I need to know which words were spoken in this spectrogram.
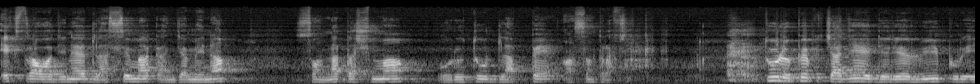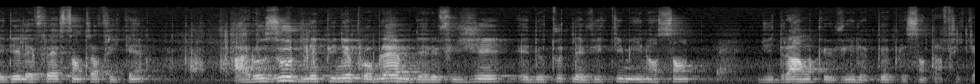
extraordinaire de la CEMAC en Djamena son attachement au retour de la paix en Centrafrique. Tout le peuple tchadien est derrière lui pour aider les frères centrafricains à résoudre l'épineux problème des réfugiés et de toutes les victimes innocentes du drame que vit le peuple centrafricain.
